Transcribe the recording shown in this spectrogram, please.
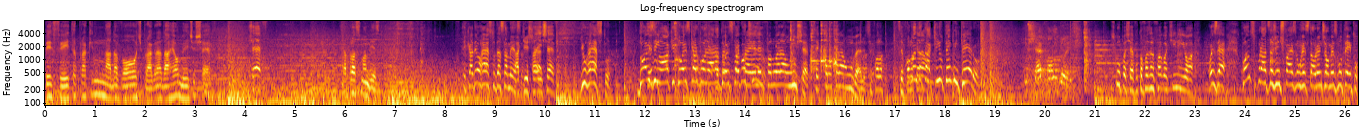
perfeita para que nada volte, para agradar realmente o chefe. Chefe, essa é a próxima mesa. E cadê o resto dessa mesa? Aqui, chefe. Aí, chefe. E o resto? Dois nhoque, dois carbonara, dois fagotino. Ele, ele falou era um, chefe. Você que falou que era um, velho. Você falou, você falou que era tá um. aqui o tempo inteiro. O chefe falou dois. Desculpa, chefe, eu tô fazendo fagotino e nhoque. Pois é, quantos pratos a gente faz num restaurante ao mesmo tempo?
